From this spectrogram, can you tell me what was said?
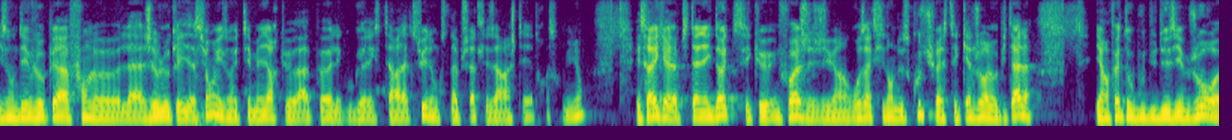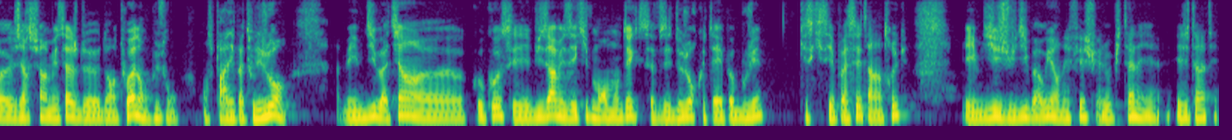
ils ont développé à fond la géolocalisation. Ils ont été meilleurs que Apple et Google, etc. là-dessus. Donc Snapchat les a rachetés à 300 millions. Et c'est vrai qu'il y a la petite anecdote, c'est qu'une fois, j'ai eu un gros accident de scout. Je suis resté quatre jours à l'hôpital. Et en fait, au bout du deuxième jour, euh, j'ai reçu un message d'Antoine. En plus, on, on se parlait pas tous les jours, mais il me dit bah tiens, euh, Coco, c'est bizarre, mes équipes m'ont remonté que ça faisait deux jours que tu n'avais pas bougé qu'est-ce qui s'est passé T'as un truc? Et il me dit, je lui dis, bah oui, en effet, je suis à l'hôpital et, et j'étais arrêté.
